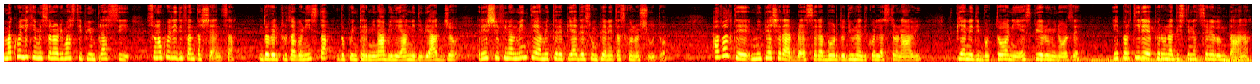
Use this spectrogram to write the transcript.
ma quelli che mi sono rimasti più impressi sono quelli di fantascienza, dove il protagonista, dopo interminabili anni di viaggio, riesce finalmente a mettere piede su un pianeta sconosciuto. A volte mi piacerebbe essere a bordo di una di quelle astronavi, piene di bottoni e spie luminose, e partire per una destinazione lontana.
